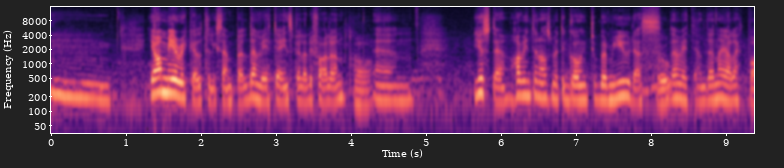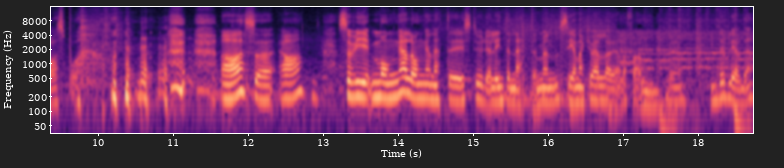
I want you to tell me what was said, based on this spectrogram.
Mm. Ja, Miracle till exempel, den vet jag är inspelad i Falun. Ja. Um, Just det, har vi inte någon som heter Going to Bermudas? Jo. Den vet jag, den har jag lagt bas på. ja, så, ja, så vi, många långa nätter i studion, eller inte nätter men sena kvällar i alla fall. Mm. Det, det, blev det.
